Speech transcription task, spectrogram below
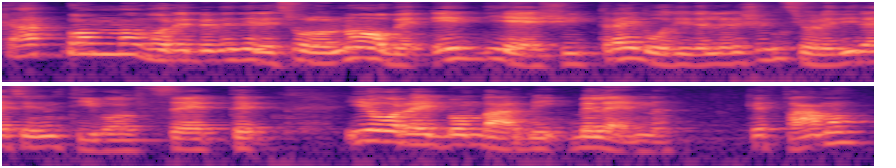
Capcom vorrebbe vedere solo 9 e 10 tra i voti delle recensioni di Resident Evil 7. Io vorrei bombarmi Belen. Che famo?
